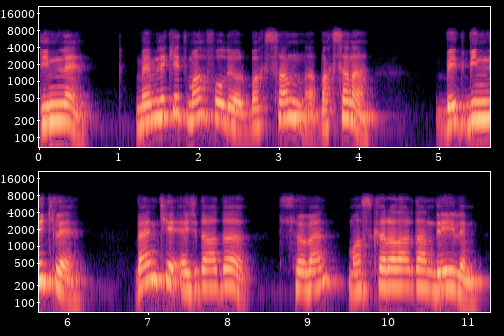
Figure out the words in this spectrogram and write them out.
Dinle. Memleket mahvoluyor. Baksana, baksana. Bedbinlikle. Ben ki ecdada söven maskaralardan değilim.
